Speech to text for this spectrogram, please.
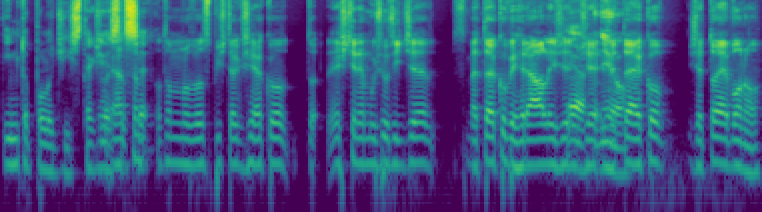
Team Topologies. Takže no, já jsem se... o tom mluvil spíš tak, že jako to, ještě nemůžu říct, že jsme to jako vyhráli, že, yeah. že, že, to je jako, že to je ono.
